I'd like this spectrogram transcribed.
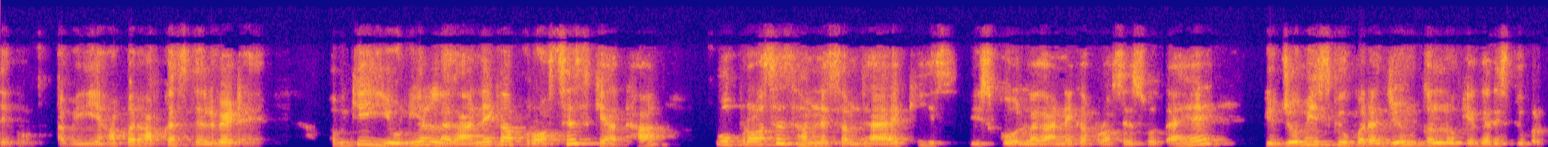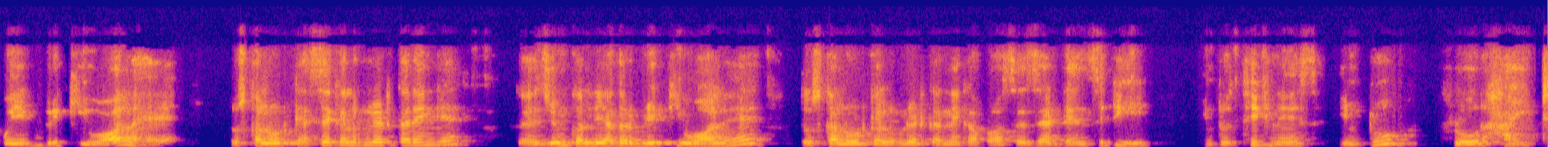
देखो अभी यहाँ पर आपका सेलवेट है। अब ये यूनियन लगाने का प्रोसेस क्या था? वो प्रोसेस हमने समझाया कि इस, इसको लगाने का प्रोसेस होता है कि जो भी इसके ऊपर एज्यूम कर लो कि अगर इसके ऊपर कोई एक ब्रिक की वॉल है तो उसका लोड कैसे कैलकुलेट करेंगे? तो एज्यूम कर लिया, अगर ब्रिक की वॉल है तो उसका लोड कैलकुलेट करने का प्रोसेस है density into thickness into floor height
